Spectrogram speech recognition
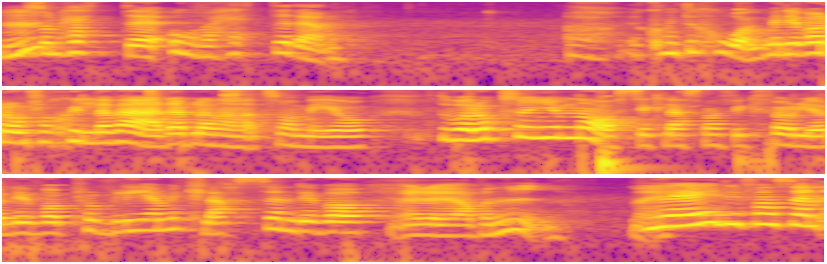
Mm. Som hette, åh vad hette den? Åh, jag kommer inte ihåg, men det var de från Skilda Världar bland annat som var med och då var det också en gymnasieklass man fick följa och det var problem i klassen, det var Är det Avenyn? Nej. Nej. det fanns en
